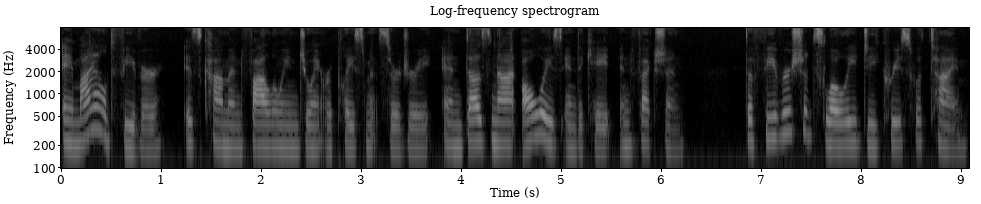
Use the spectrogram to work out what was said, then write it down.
A mild fever is common following joint replacement surgery and does not always indicate infection. The fever should slowly decrease with time.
